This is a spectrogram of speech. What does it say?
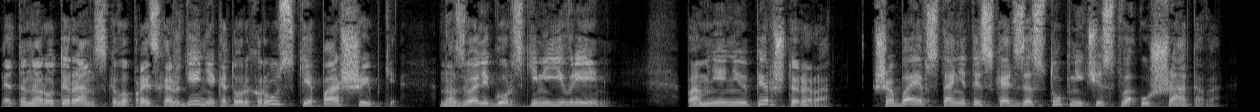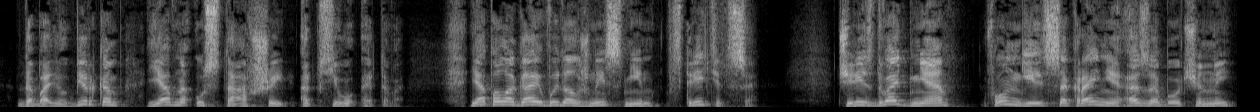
это народ иранского происхождения, которых русские по ошибке назвали горскими евреями. По мнению Перштерера, Шабаев станет искать заступничество у Шадова, добавил Биркамп, явно уставший от всего этого. Я полагаю, вы должны с ним встретиться. Через два дня фон Гильса, крайне озабоченный,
